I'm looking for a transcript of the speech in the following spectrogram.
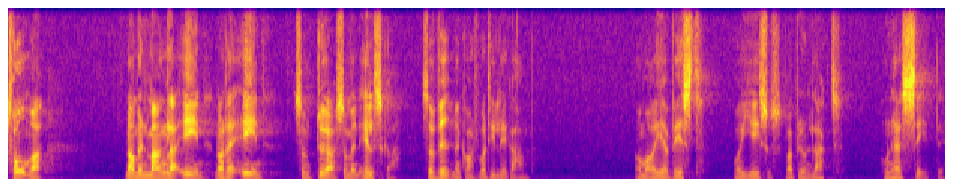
Tro mig, når man mangler en, når der er en, som dør, som man elsker, så ved man godt, hvor de lægger ham. Og Maria vidste, hvor Jesus var blevet lagt. Hun havde set det.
